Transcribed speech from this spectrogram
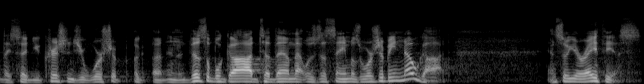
they said, You Christians, you worship an invisible God. To them, that was the same as worshiping no God. And so you're atheists.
